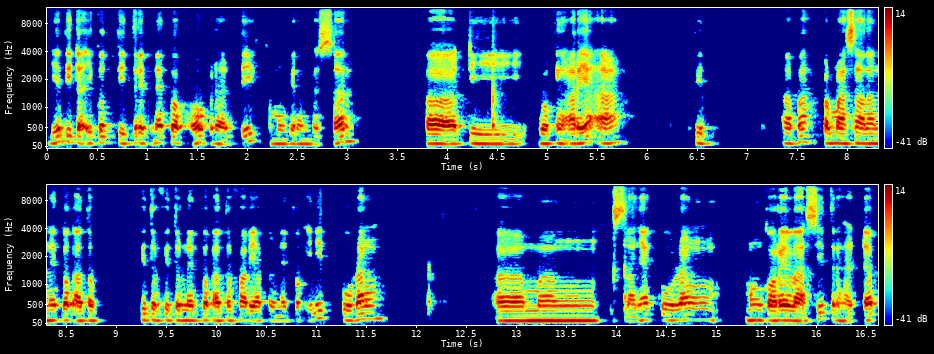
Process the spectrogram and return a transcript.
dia tidak ikut di trade network. Oh berarti kemungkinan besar uh, di working area A, fit, apa permasalahan network atau fitur-fitur network atau variabel network ini kurang uh, meng, istilahnya kurang mengkorelasi terhadap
